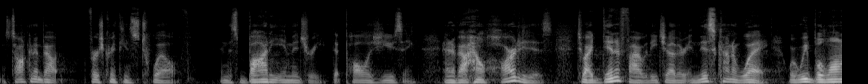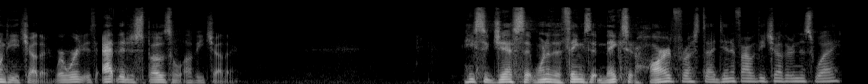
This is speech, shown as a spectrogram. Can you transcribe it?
He's talking about 1 Corinthians 12 and this body imagery that Paul is using, and about how hard it is to identify with each other in this kind of way, where we belong to each other, where we're at the disposal of each other. He suggests that one of the things that makes it hard for us to identify with each other in this way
